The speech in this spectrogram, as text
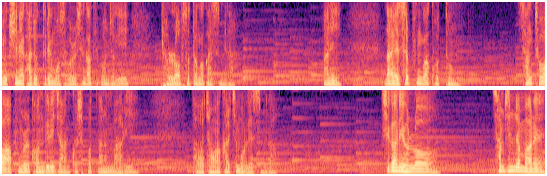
육신의 가족들의 모습을 생각해 본 적이 별로 없었던 것 같습니다. 아니, 나의 슬픔과 고통, 상처와 아픔을 건드리지 않고 싶었다는 말이 더 정확할지 모르겠습니다. 시간이 흘러 30년 만에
